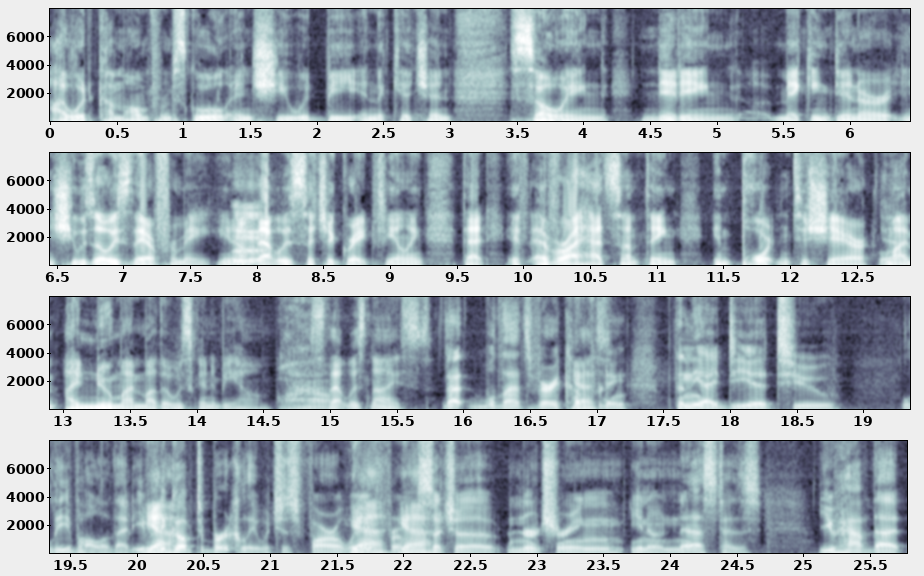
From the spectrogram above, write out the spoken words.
I would come home from school, and she would be in the kitchen sewing, knitting, making dinner, and she was always there for me. You know, mm. that was such a great feeling that if ever I had something important to share, my, I knew my mother was going to be home. Wow. So that was nice. That well, that's very comforting. But then the idea to leave all of that, even Yeah. to go up to Berkeley, which is far away Yeah, from yeah. such a nurturing, you know, nest, has you have that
